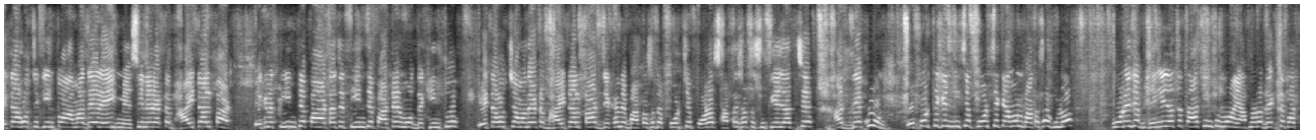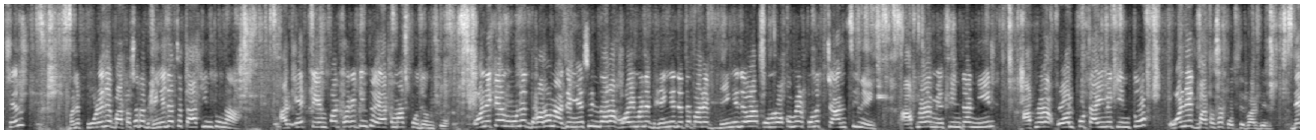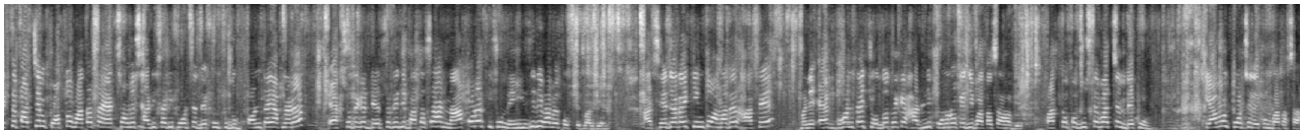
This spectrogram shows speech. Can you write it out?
এটা হচ্ছে কিন্তু আমাদের এই মেশিনের একটা ভাইটাল পার্ট এখানে তিনটে পার্ট আছে, তিনটে পার্টের মধ্যে কিন্তু এটা হচ্ছে আমাদের একটা ভাইটাল পার্ট যেখানে বাতাসাটা পড়ছে, পড়ার সাথে সাথে শুকিয়ে যাচ্ছে। আর দেখুন, ওপর থেকে নিচে পড়ছে কেমন বাতাসাগুলো? পড়ে যে ভেঙে যাচ্ছে তা কিন্তু নয়, আপনারা দেখতে পাচ্ছেন? মানে পড়ে যে বাতাসাটা ভেঙে যাচ্ছে তা কিন্তু না। আর এর টেম্পার থাকে কিন্তু এক মাস পর্যন্ত। অনেকের মনের ধারণা যে মেশিন দ্বারা হয় মানে ভেঙে যেতে পারে, ভেঙে যাওয়ার কোনো রকমের কোনো চান্সই নেই। আপনারা মেশিনটা নিন, আপনারা অল্প টাইমে কিন্তু অনেক বাতাসা করতে পারবেন। দেখতে পাচ্ছেন কত বাতাসা একসঙ্গে সারি সারি পড়ছে। দেখুন, শুধু ঘন্টায় আপনারা একশো থেকে দেড়শো কেজি বাতাসা না করার কিছু নেই ইজিলি ভাবে করতে পারবেন। আর সে জায়গায় কিন্তু আমাদের হাতে মানে এক ঘন্টায় চোদ্দ থেকে হার্ডলি পনেরো কেজি বাতাসা হবে। পার্থক্য বুঝতে পারছেন? দেখুন, কেমন পড়ছে দেখুন বাতাসা।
